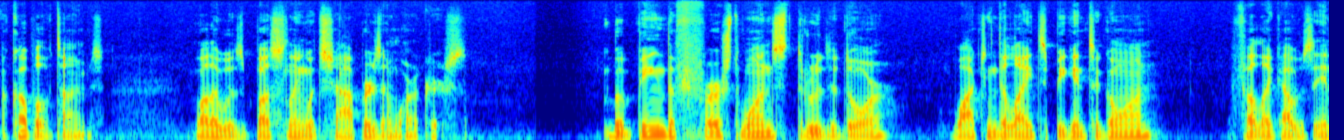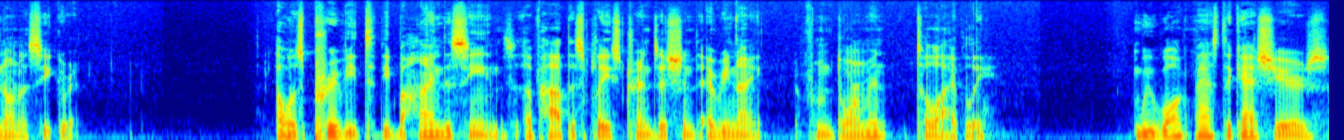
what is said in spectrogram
a couple of times, while it was bustling with shoppers and workers. But being the first ones through the door, watching the lights begin to go on, felt like I was in on a secret. I was privy to the behind the scenes of how this place transitioned every night from dormant to lively. We walked past the cashiers,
